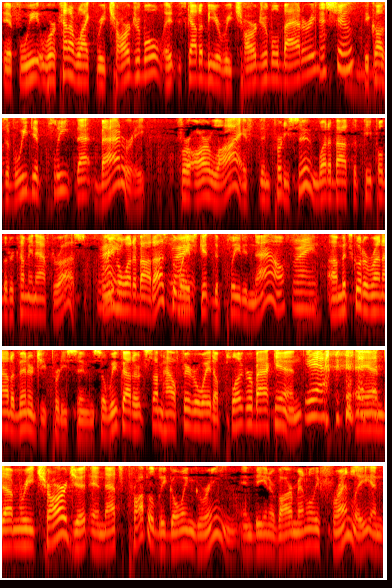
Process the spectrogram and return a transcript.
if we we're kind of like rechargeable, it's got to be a rechargeable battery. That's true. Because if we deplete that battery for our life, then pretty soon, what about the people that are coming after us? Or even what about us, the way it's getting depleted now? Right. Um, it's going to run out of energy pretty soon. So we've got to somehow figure a way to plug her back in Yeah. and um, recharge it, and that's probably going green and being environmentally friendly and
